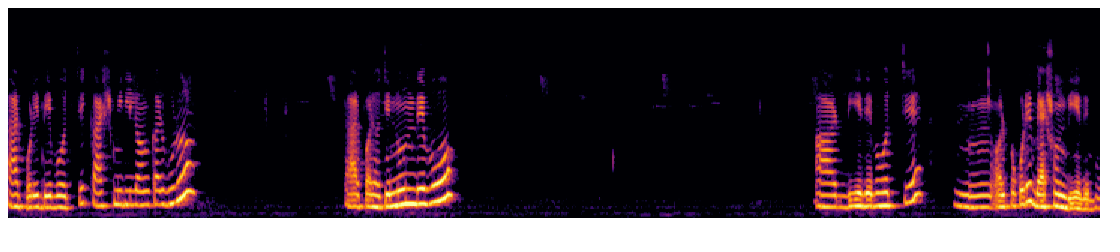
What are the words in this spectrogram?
তারপরে দেব হচ্ছে কাশ্মীরি লঙ্কার গুঁড়ো, তারপরে হচ্ছে নুন দেব, আর দিয়ে দেব হচ্ছে অল্প করে বেসন দিয়ে দেবো।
